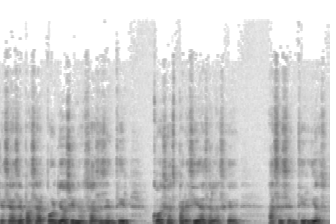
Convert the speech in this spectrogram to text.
que se hace pasar por Dios y nos hace sentir cosas parecidas a las que hace sentir Dios.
